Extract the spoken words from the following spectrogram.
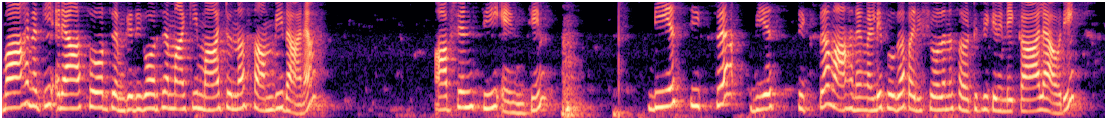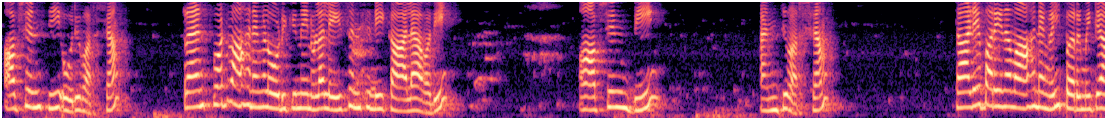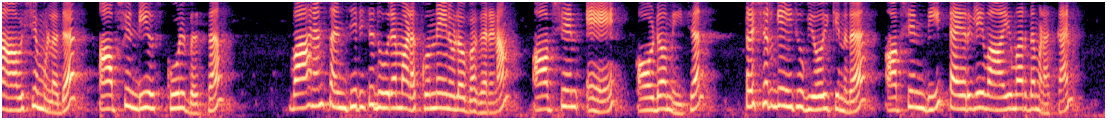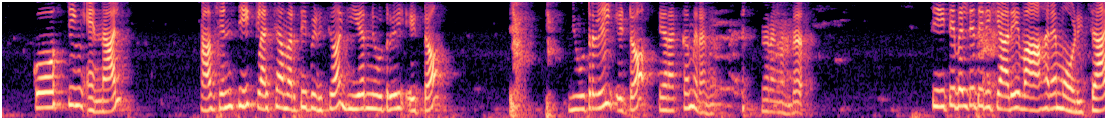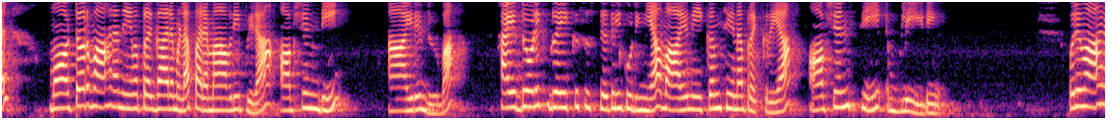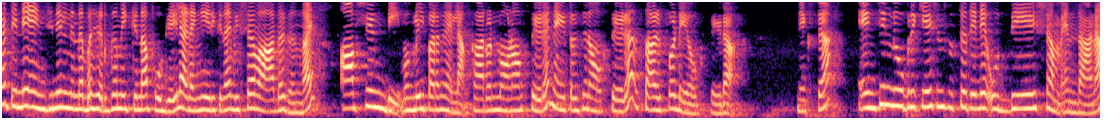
വാഹനത്തിൽ രാസോർജം ഗതികോർജമാക്കി മാറ്റുന്ന സംവിധാനം. Option C engine. B S six B S six വാഹനങ്ങളുടെ പുക പരിശോധന സർട്ടിഫിക്കറ്റിന്റെ കാലാവധി. ഓപ്ഷൻ സി ഒരു വർഷം. ട്രാൻസ്പോർട്ട് വാഹനങ്ങൾ ഓടിക്കുന്നതിനുള്ള ലൈസൻസിന്റെ കാലാവധി. ഓപ്ഷൻ ബി അഞ്ച് വർഷം. താഴെ പറയുന്ന വാഹനങ്ങളിൽ പെർമിറ്റ് ആവശ്യമുള്ളത്. Option D school bus. വാഹനം സഞ്ചരിച്ച ദൂരം അളക്കുന്നതിനുള്ള ഉപകരണം. Option A odometer. Pressure gauge ഉപയോഗിക്കുന്നത്. ഓപ്ഷൻ ബി ടയറിലെ വായുമർദ്ദം അളക്കാൻ കോസ്റ്റിംഗ് എന്നാൽ ഓപ്ഷൻ സി ക്ലച്ച് അമർത്തി പിടിച്ചോ ഗിയർ ന്യൂട്രലിൽ ഇട്ടോ? ന്യൂട്രലിൽ ഇട്ടോ? ഇറക്കം ഇറങ്ങും ഇറങ്ങുന്നത്. സീറ്റ് ബെൽറ്റ് തിരിക്കാതെ വാഹനം ഓടിച്ചാൽ മോട്ടോർ വാഹന നിയമപ്രകാരമുള്ള പരമാവധി പിഴ ഓപ്ഷൻ ഡി ആയിരം രൂപ. ഹൈഡ്രോളിക് ബ്രേക്ക് സിസ്റ്റത്തിൽ കുടുങ്ങിയ വായു നീക്കം ചെയ്യുന്ന പ്രക്രിയ ഓപ്ഷൻ സി ബ്ലീഡിംഗ് ഒരു വാഹനത്തിന്റെ എഞ്ചിനിൽ നിന്ന് ബഹിർഗമിക്കുന്ന പുകയിൽ അടങ്ങിയിരിക്കുന്ന വിഷവാതകങ്ങൾ ഓപ്ഷൻ ഡി മുകളിൽ പറഞ്ഞതെല്ലാം. Carbon monoxide nitrogen oxide sulphur dioxide. Next engine lubrication സിസ്റ്റത്തിന്റെ ഉദ്ദേശം എന്താണ്?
